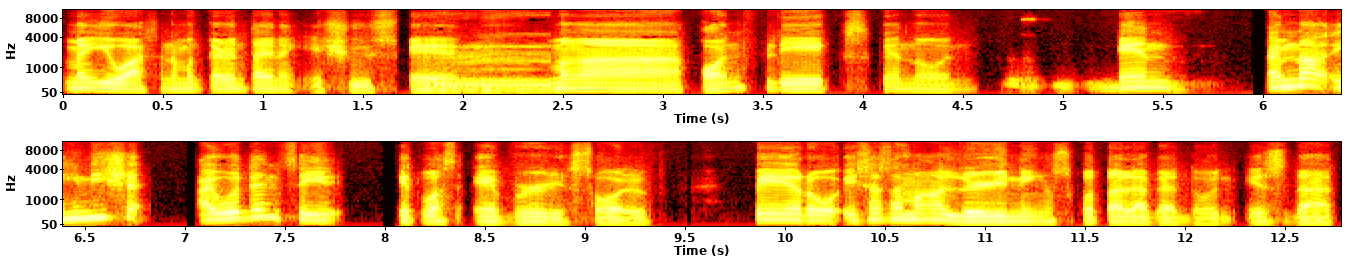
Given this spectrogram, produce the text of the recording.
may iwasan na magkaroon tayo ng issues and Mm. mga conflicts, ganun. And I'm not, hindi siya, I wouldn't say it was ever resolved. Pero isa sa mga learnings ko talaga doon is that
